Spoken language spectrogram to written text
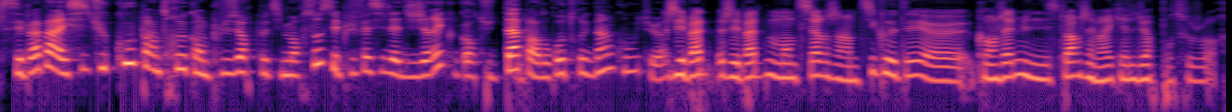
C'est pas pareil. Si tu coupes un truc en plusieurs petits morceaux, c'est plus facile à digérer que quand tu tapes un gros truc d'un coup, tu vois? J'ai pas j'ai pas de mentir, j'ai un petit côté, heu, quand j'aime une histoire, j'aimerais qu'elle dure pour toujours.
